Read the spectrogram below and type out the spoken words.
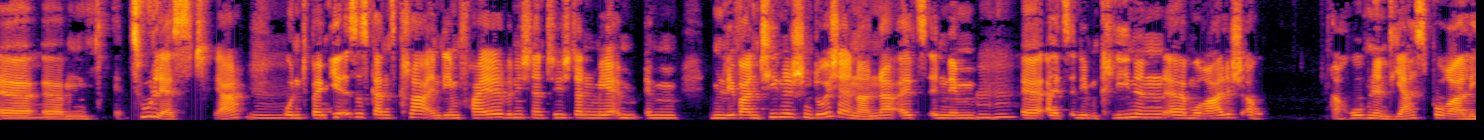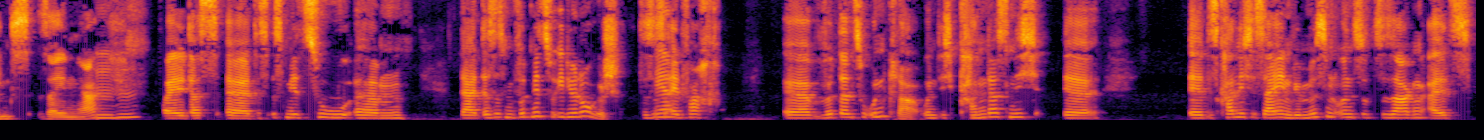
äh, mhm. ähm, zulässt. Ja. Mhm. Und bei mir ist es ganz klar, in dem Fall bin ich natürlich dann mehr im, im, im levantinischen Durcheinander als in dem, mhm. äh, als in dem cleanen, äh, moralisch erhobenen Diaspora links sein, ja. Mhm. Weil das, äh, das ist mir zu, ähm, da, das ist, wird mir zu ideologisch. Das ist ja. einfach, äh, wird dann zu unklar. Und ich kann das nicht, äh, äh, das kann nicht sein. Wir müssen uns sozusagen als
